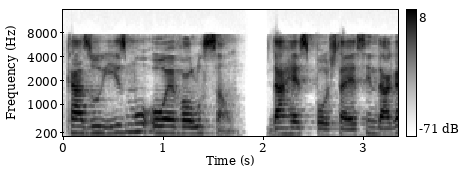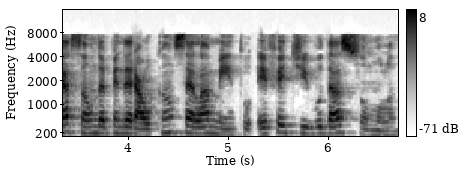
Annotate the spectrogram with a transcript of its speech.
Casuísmo ou evolução? Da resposta a essa indagação dependerá o cancelamento efetivo da súmula,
